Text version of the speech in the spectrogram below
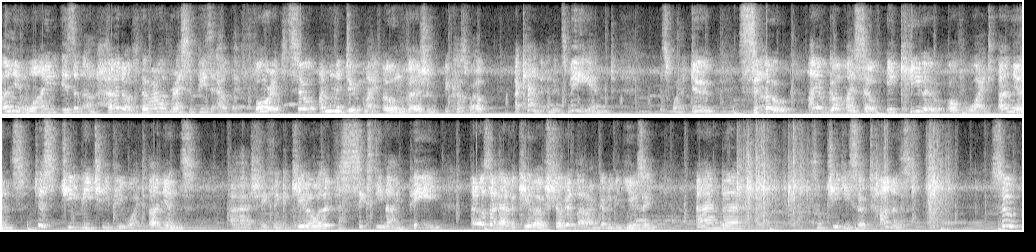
onion wine isn't unheard of. There are recipes out there for it. So I'm going to do my own version because, well, I can and it's me and that's what I do. So I have got myself a kilo of white onions. Just cheapy, cheapy white onions. I actually think a kilo was it for 69p. I also have a kilo of sugar that I'm going to be using and uh, some cheeky sultanas. So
